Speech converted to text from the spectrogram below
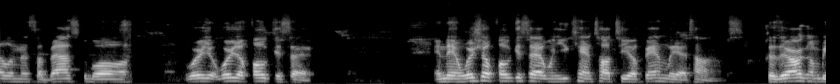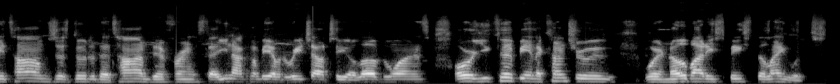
elements of basketball, where your where your focus at? And then where's your focus at when you can't talk to your family at times? Because there are going to be times just due to the time difference that you're not going to be able to reach out to your loved ones, or you could be in a country where nobody speaks the language.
